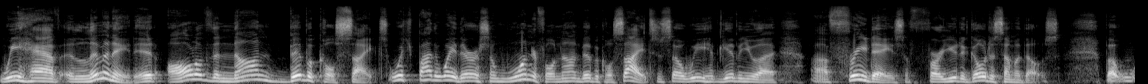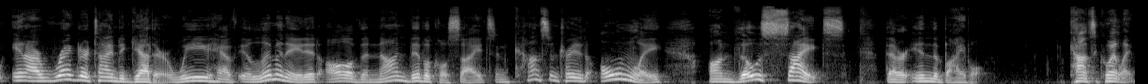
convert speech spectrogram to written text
We have eliminated all of the non biblical sites, which, by the way, there are some wonderful non biblical sites. And so we have given you a, a, free days for you to go to some of those. But in our regular time together, we have eliminated all of the non biblical sites and concentrated only on those sites that are in the Bible. Consequently,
